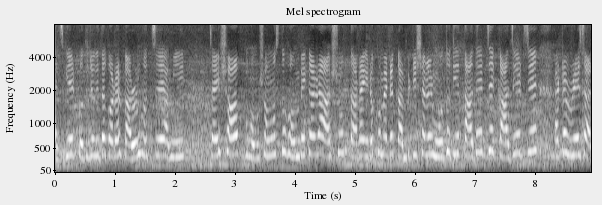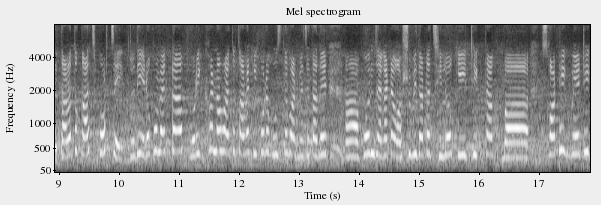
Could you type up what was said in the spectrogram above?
আজকের প্রতিযোগিতা করার কারণ হচ্ছে আমি চাই সব সমস্ত হোম বেকাররা আসুক, তারা এরকম একটা কম্পিটিশনের মধ্য দিয়ে তাদের যে কাজের যে একটা রেজাল্ট তারা তো কাজ করছেই। যদি এরকম একটা পরীক্ষা না হয়, তো তারা কি করে বুঝতে পারবে যে তাদের কোন জায়গাটা অসুবিধাটা ছিল, কি ঠিকঠাক বা সঠিক, বেঠিক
